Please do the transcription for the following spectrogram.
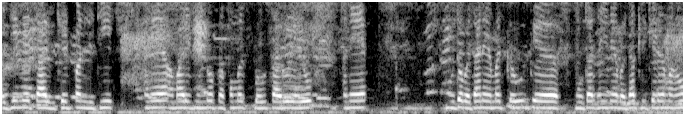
હજી મેં ચાર વિકેટ પણ લીધી અને અમારી ટીમનું પરફોર્મન્સ બહુ સારું રહ્યું. અને હું તો બધાને એમ જ કહું કે મોટા થઈને બધા ક્રિકેટર બનો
